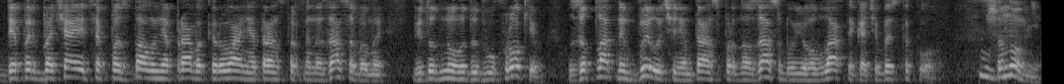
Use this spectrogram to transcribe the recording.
де передбачається позбавлення права керування транспортними засобами від 1 до 2 років з оплатним вилученням транспортного засобу його власника чи без такого. Шановні,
